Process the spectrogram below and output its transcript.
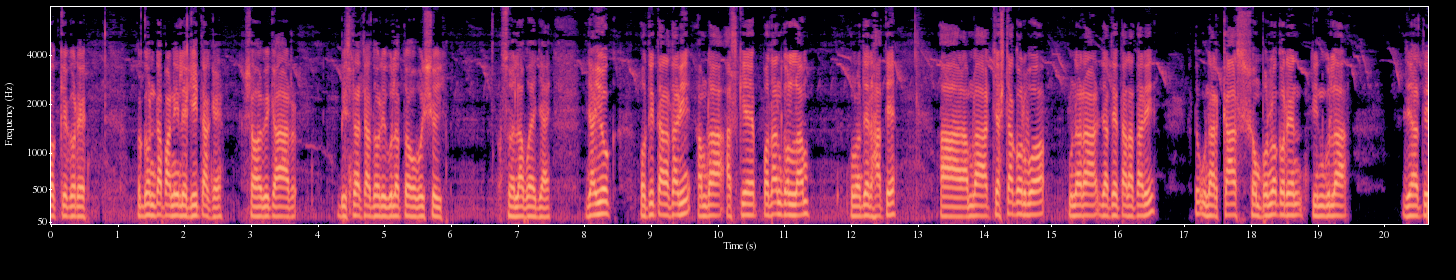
পক্ষে করে ঘণ্টা পানি লেগেই থাকে। স্বাভাবিক আর বিছনা, চাদর এগুলো তো অবশ্যই সয়লাভ হয়ে যায়। যাই হোক, অতি তাড়াতাড়ি আমরা আজকে প্রদান করলাম ওনাদের হাতে। আর আমরা চেষ্টা করব ওনারা যাতে তাড়াতাড়ি তো ওনার কাজ সম্পন্ন করেন। টিনগুলা যেহেতু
